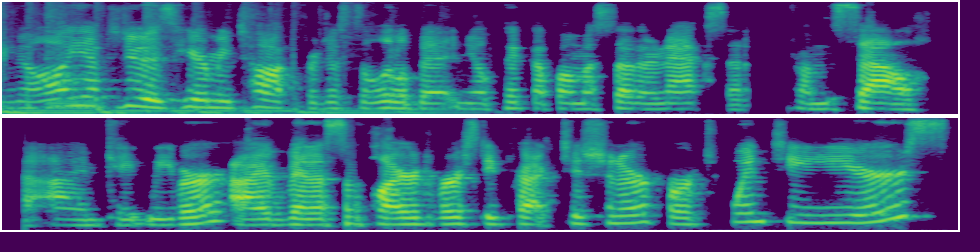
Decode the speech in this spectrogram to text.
You know, all you have to do is hear me talk for just a little bit and you'll pick up on my Southern accent from the South. I'm Kate Weaver. I've been a supplier diversity practitioner for 20 years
